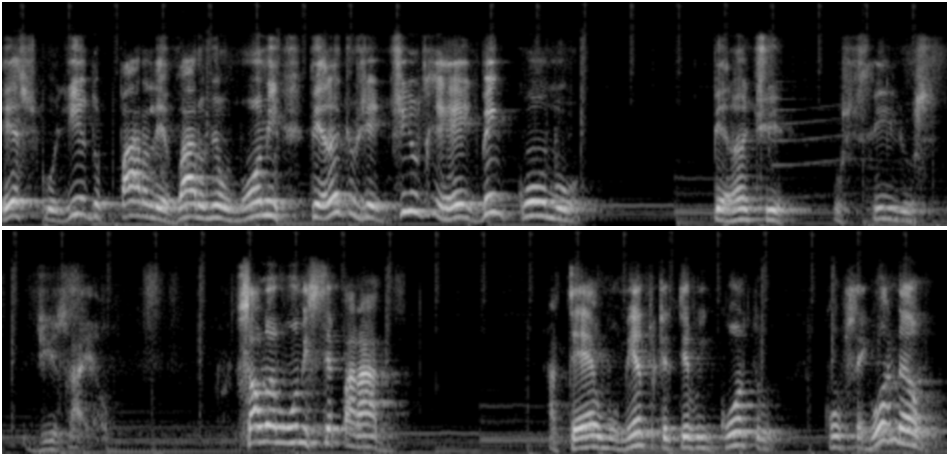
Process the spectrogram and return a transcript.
escolhido para levar o meu nome perante os gentios e reis, bem como perante os filhos de Israel. Saulo era um homem separado, até o momento que ele teve o um encontro com o Senhor, não.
